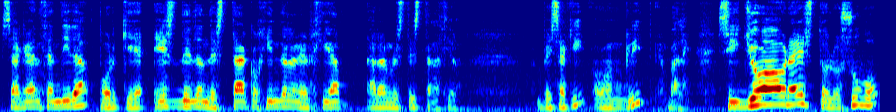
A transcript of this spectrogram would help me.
se ha quedado encendida porque es de donde está cogiendo la energía ahora nuestra instalación. ¿Veis aquí? On grid. Vale. Si yo ahora esto lo subo,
